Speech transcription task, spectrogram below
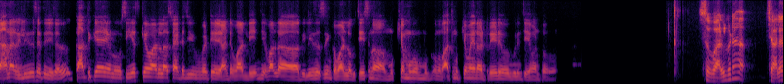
చాలా రిలీజెస్ అయితే చేశారు. కార్తికే నువ్వు సిఎస్కే వాళ్ళ స్ట్రాటజీ బట్టి అంటే వాళ్ళు ఏం వాళ్ళ రిలీజెస్ ఇంకా వాళ్ళు చేసిన ముఖ్యం అతి ముఖ్యమైన ట్రేడ్ గురించి ఏమంటావు? సో వాళ్ళు కూడా చాలా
